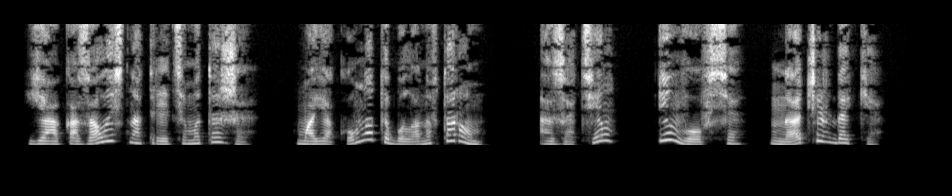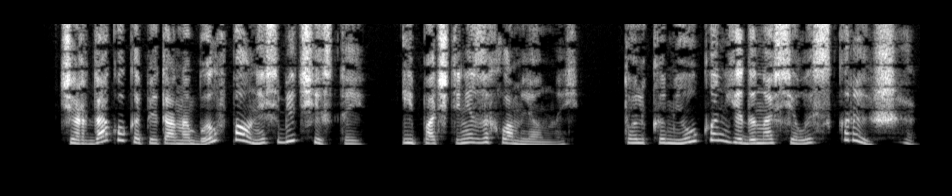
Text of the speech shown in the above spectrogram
Я оказалась на третьем этаже. Моя комната была на втором, а затем и вовсе на чердаке. Чердак у капитана был вполне себе чистый и почти не захламленный. Только мяуканье доносилось с крыши.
